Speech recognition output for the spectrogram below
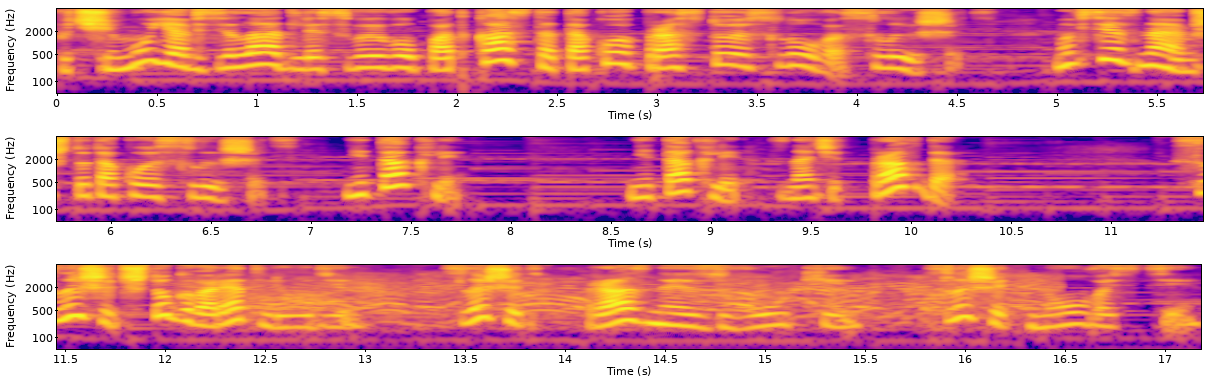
почему я взяла для своего подкаста такое простое слово «слышать». Мы все знаем, что такое слышать. Не так ли? Не так ли, значит, правда? Слышать, что говорят люди, слышать разные звуки, слышать новости.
